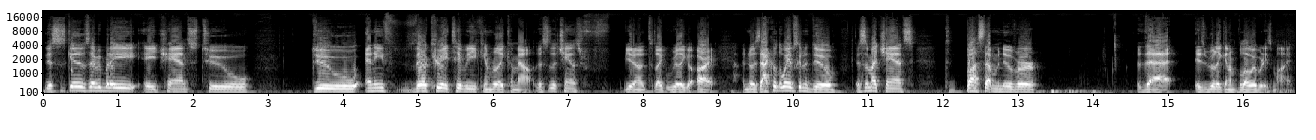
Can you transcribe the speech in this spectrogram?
this gives everybody a chance to do any their creativity can really come out. This is a chance, you know, to like really go. All right, I know exactly what the wave's to do. This is my chance to bust that maneuver that is really to blow everybody's mind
